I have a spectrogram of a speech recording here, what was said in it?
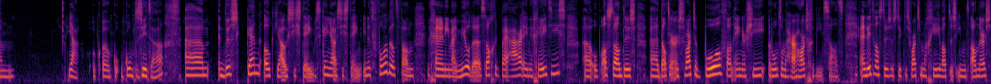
um, ja, komt te zitten. Um, dus scan ook jouw systeem. Scan jouw systeem. In het voorbeeld van degene die mij mailde, zag ik bij haar energetisch, uh, op afstand dus, uh, dat er een zwarte bol van energie rondom haar hartgebied zat. En dit was dus een stukje zwarte magie, wat dus iemand anders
